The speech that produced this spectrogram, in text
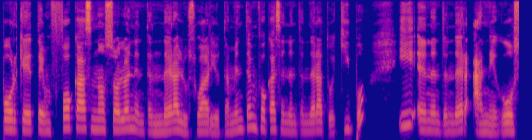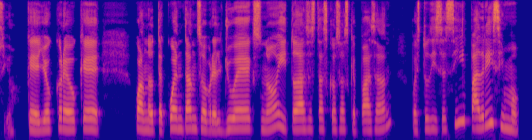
porque te enfocas no solo en entender al usuario, también te enfocas en entender a tu equipo y en entender a negocio, que yo creo que cuando te cuentan sobre el UX, ¿no? Y todas estas cosas que pasan, pues tú dices, sí, padrísimo,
